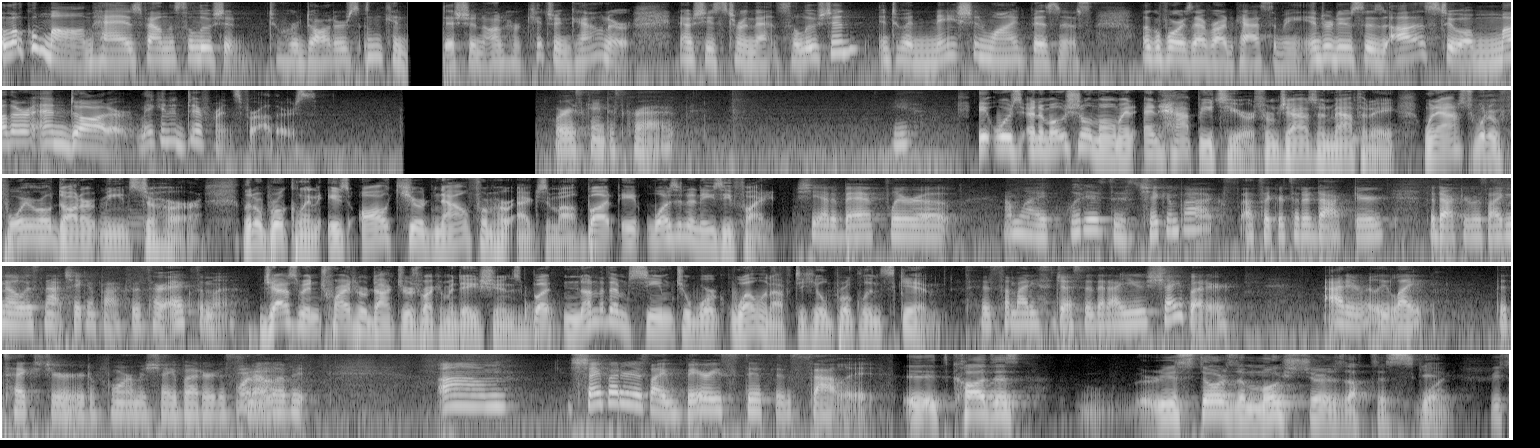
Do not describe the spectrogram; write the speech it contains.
A local mom has found the solution to her daughter's condition on her kitchen counter. Now she's turned that solution into a nationwide business. Local 4's Evrod Cassimy introduces us to a mother and daughter making a difference for others. Words can't describe. Yeah. It was an emotional moment and happy tears from Jasmine Matheny when asked what her four-year-old daughter means to her. Little Brooklyn is all cured now from her eczema, but it wasn't an easy fight. She had a bad flare-up. I'm like, what is this, chickenpox? I took her to the doctor. The doctor was like, no, it's not chickenpox, it's her eczema. Jasmine tried her doctor's recommendations, but none of them seemed to work well enough to heal Brooklyn's skin. Somebody suggested that I use shea butter. I didn't really like the texture, the form of shea butter, the smell of it. Um, shea butter is like very stiff and solid. It causes, restores the moistures of the skin.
